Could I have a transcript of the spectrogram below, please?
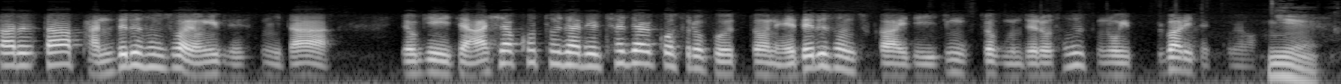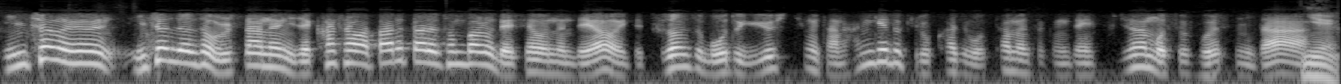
따르타, 반드르 선수가 영입이 됐습니다. 여기에 이제 아시아 쿼터 자리를 차지할 것으로 보였던 에데르 선수가 이제 이중국적 문제로 선수 등록이 불발이 됐고요. 예. 인천은 인천전서 울산은 이제 카사와 따르따르 선발로 내세웠는데요. 이제 두 선수 모두 유효 슈팅을 단 한 개도 기록하지 못하면서 굉장히 부진한 모습을 보였습니다. 예.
